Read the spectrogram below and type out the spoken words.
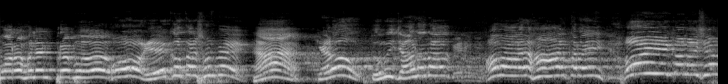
বড় হলেন প্রভু? ও এ কথা শুনবে? হ্যাঁ। কেন? তুমি জানো না? আমার হাঁ করে ওই কলেজের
